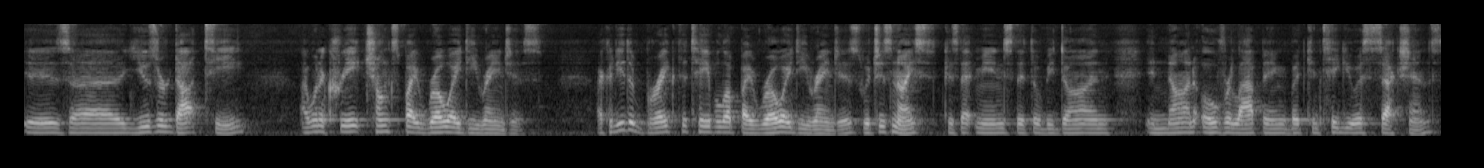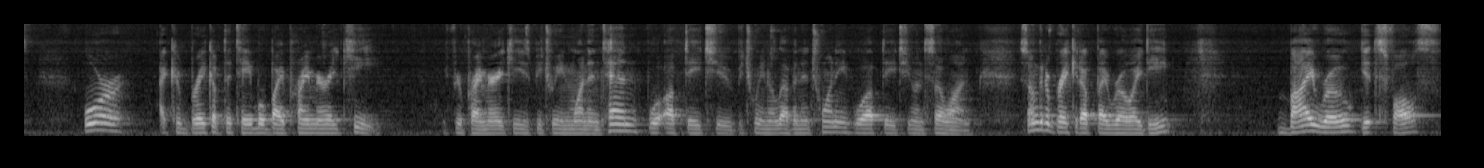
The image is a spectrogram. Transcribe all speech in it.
is uh, user.t. I want to create chunks by row ID ranges. I could either break the table up by row ID ranges, which is nice because that means that they'll be done in non-overlapping but contiguous sections, or I could break up the table by primary key. If your primary key is between 1 and 10, we'll update you. Between 11 and 20, we'll update you, and so on. So I'm going to break it up by row ID. By row gets false.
